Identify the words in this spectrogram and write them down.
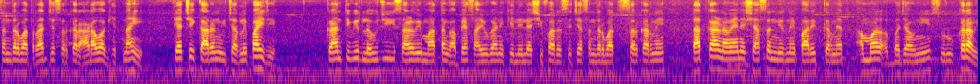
संदर्भात राज्य सरकार आढावा घेत नाही त्याचे कारण विचारले पाहिजे. क्रांतीवीर लहुजी साळवे मातंग अभ्यास आयोगाने केलेल्या शिफारसीच्या संदर्भात सरकारने तात्काळ नव्याने शासन निर्णय पारित करण्यात अंमलबजावणी सुरू करावी.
